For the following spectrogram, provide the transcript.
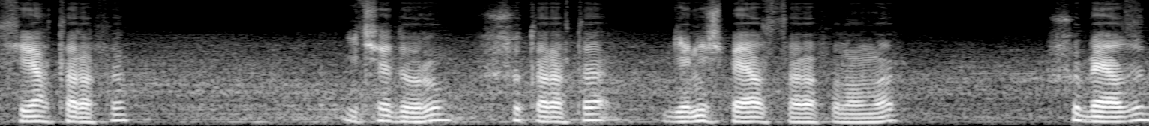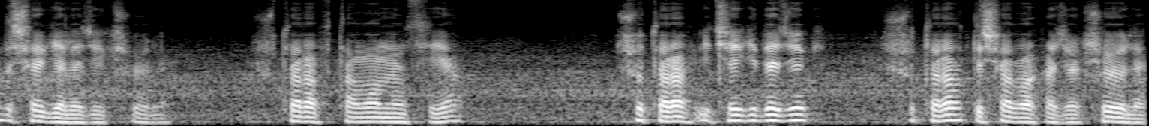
siyah tarafı içe doğru şu tarafta geniş beyaz taraf olan var. Şu beyazı dışa gelecek şöyle. Şu taraf tamamen siyah. Şu taraf içe gidecek. Şu taraf dışa bakacak şöyle.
